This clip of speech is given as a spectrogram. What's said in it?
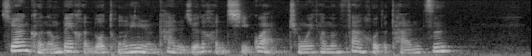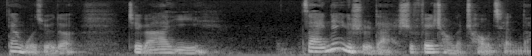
虽然可能被很多同龄人看着觉得很奇怪，成为他们饭后的谈资，但我觉得这个阿姨在那个时代是非常的超前的。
